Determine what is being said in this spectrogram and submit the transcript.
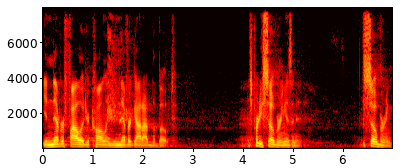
You never followed your calling, you never got out of the boat. It's pretty sobering, isn't it? Sobering.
